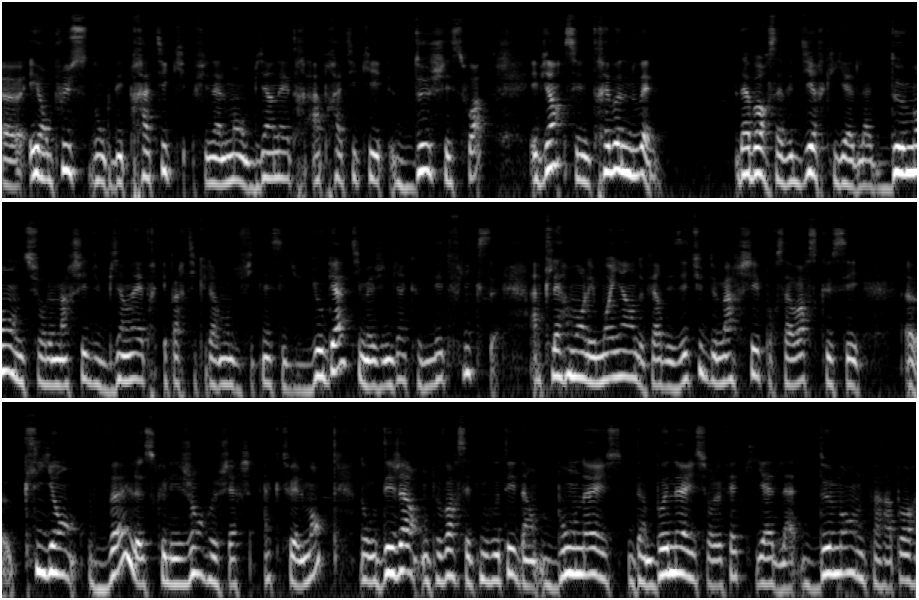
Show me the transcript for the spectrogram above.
euh, et en plus donc des pratiques finalement bien-être à pratiquer de chez soi, eh bien c'est une très bonne nouvelle. D'abord, ça veut dire qu'il y a de la demande sur le marché du bien-être et particulièrement du fitness et du yoga. T'imagines bien que Netflix a clairement les moyens de faire des études de marché pour savoir ce que c'est euh, clients veulent, ce que les gens recherchent actuellement. Donc déjà, on peut voir cette nouveauté d'un bon œil, sur le fait qu'il y a de la demande par rapport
